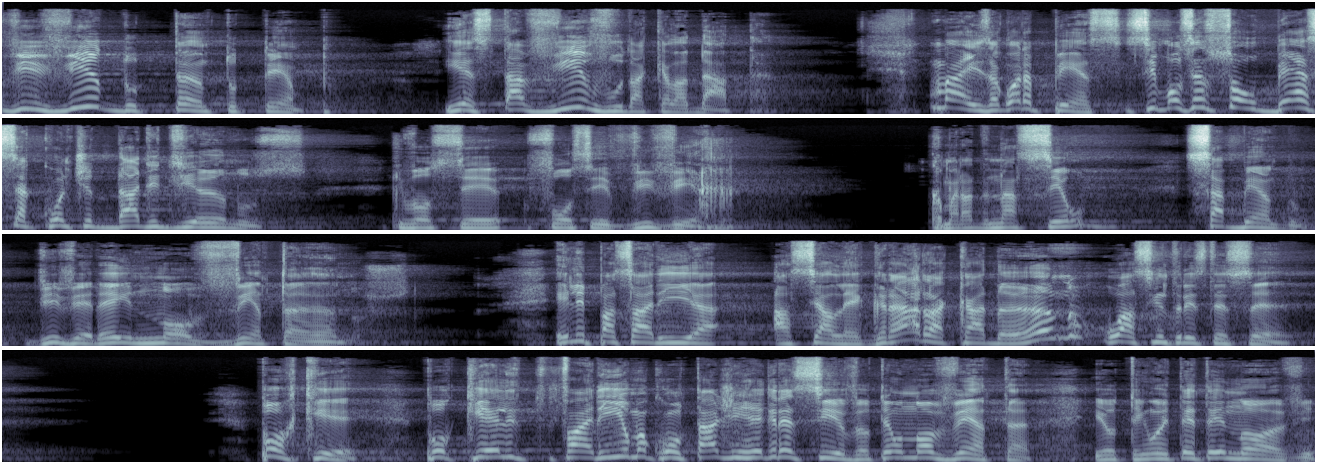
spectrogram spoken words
vivido tanto tempo e estar vivo naquela data. Mas agora pense: se você soubesse a quantidade de anos que você fosse viver, o camarada nasceu sabendo, viverei 90 anos. Ele passaria a se alegrar a cada ano ou a se entristecer? Por quê? Porque ele faria uma contagem regressiva. Eu tenho 90, eu tenho 89,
